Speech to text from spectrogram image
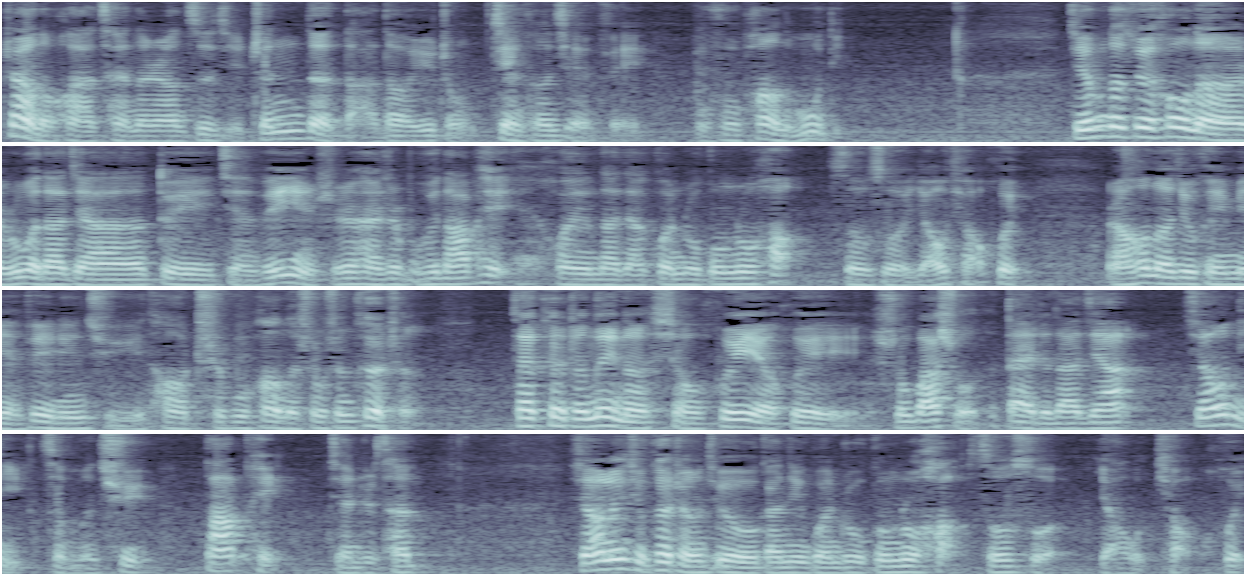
这样的话才能让自己真的达到一种健康减肥、不复胖的目的。节目的最后呢，如果大家对减肥饮食还是不会搭配，欢迎大家关注公众号，搜索“窈窕会”，然后呢就可以免费领取一套吃不胖的瘦身课程。在课程内呢，小辉也会手把手的带着大家。教你怎么去搭配减脂餐，想要领取课程就赶紧关注公众号，搜索“窈窕会”。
